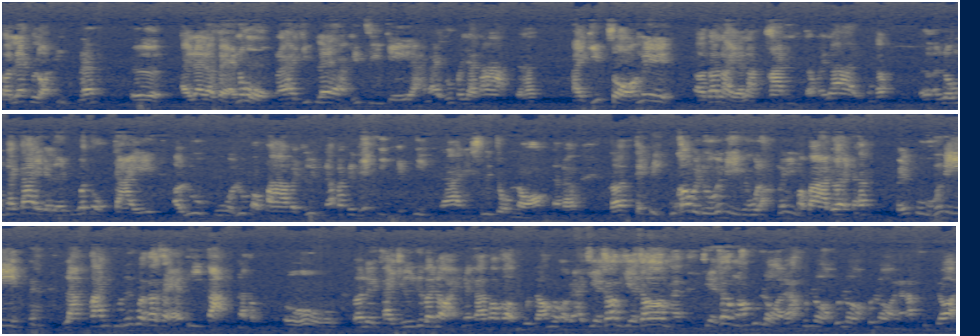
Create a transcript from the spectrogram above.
ตอนแรกหล่อนนะเออไอ้ได้ละแสนหกนะคลิปแรกคลิปซีเจอะได้ทุกพญานาคนะครับไอคลิปสองนี่เออเท่าไหร่หลักพันจำไม่ได้นะครับเออลงใกล้ๆกันเลยกูก็ตกใจเอารูปกูรูปออกมาไปขึ้นนะมันเป็นเทคนิคเทคนิคนะที่ชื่อโจมน้องนะครับ ก็เทคนิคกูเข้าไปดูไม่มีกูหรอกไม่มีหมาบาด้วยนะครับเป็นปู่ก็ดีหลักพันกูนึกว่ากระแสตีกลับนะครับโอ้ก็เลยใจชื้นขึ้นมาหน่อยนะครับก็ขอบคุณน้องหล่อนะเชียร์ช่องเชียร์ช่องเชียร์ช่องน้องคุณหล่อนะคุณหล่อคุณหล่อคุณหล่อนะครับสุดยอด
